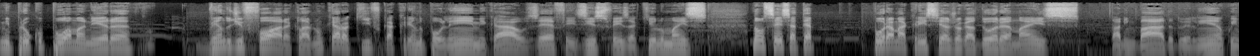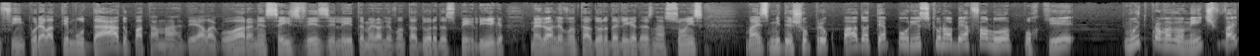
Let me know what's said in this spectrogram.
me preocupou a maneira vendo de fora, claro, não quero aqui ficar criando polêmica, ah, o Zé fez isso, fez aquilo, mas não sei se até por a Macri ser a jogadora mais tarimbada do elenco, enfim, por ela ter mudado o patamar dela agora, né? Seis vezes eleita melhor levantadora da Superliga, melhor levantadora da Liga das Nações, mas me deixou preocupado até por isso que o Nauber falou, porque muito provavelmente vai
